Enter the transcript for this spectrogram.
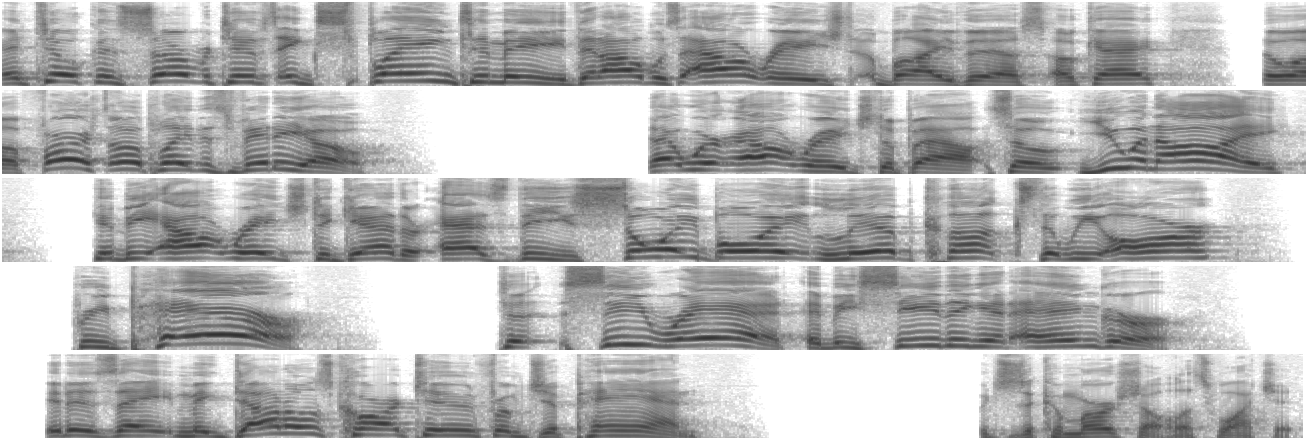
until conservatives explained to me that I was outraged by this, okay? So, uh, first, I'll play this video that we're outraged about. So, you and I can be outraged together as the soy boy lib cucks that we are. Prepare to see red and be seething in anger. It is a McDonald's cartoon from Japan, which is a commercial. Let's watch it.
